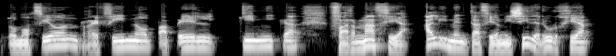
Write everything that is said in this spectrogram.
de automoción, refino, papel, química, farmacia, alimentación y siderurgia,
